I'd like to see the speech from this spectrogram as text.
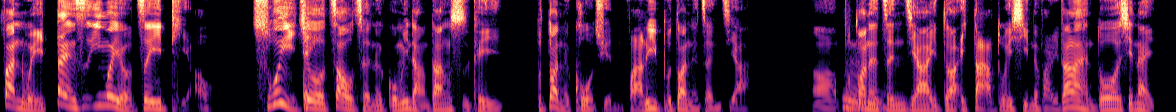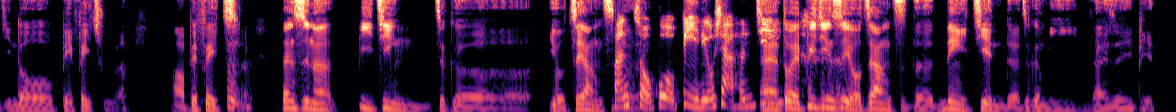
范围，但是因为有这一条，所以就造成了国民党当时可以不断的扩权，法律不断的增加啊，不断的嗯增加一段一大堆新的法律，当然很多现在已经都被废除了啊，被废止了嗯，但是呢，毕竟这个有这样子的，反正走过必留下痕迹。哎，对，毕竟是有这样子的内建的这个迷在这一边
